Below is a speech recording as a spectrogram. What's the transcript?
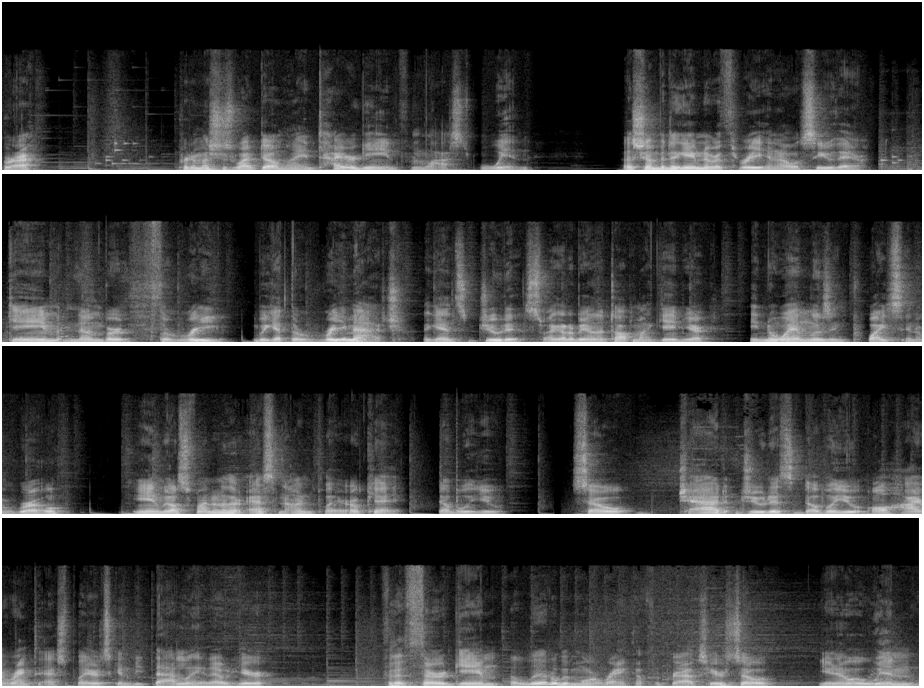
Bruh. Pretty much just wiped out my entire game from last win. Let's jump into game number three, and I will see you there. Game number three. We get the rematch against Judas. So I gotta be on the top of my game here. Ain't no way I'm losing twice in a row. And we also find another S9 player. Okay, W. So Chad, Judas, W, all high ranked S players going to be battling it out here for the third game. A little bit more rank up for grabs here. So, you know, a win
